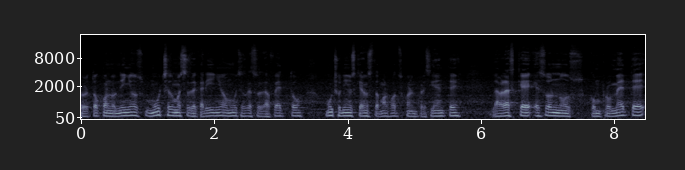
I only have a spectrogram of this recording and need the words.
sobre todo con los niños, muchas muestras de cariño, muchas gestos de afecto, muchos niños quieren tomar fotos con el presidente. La verdad es que eso nos compromete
